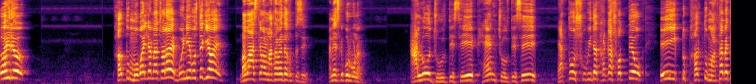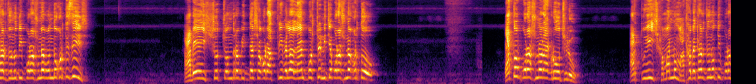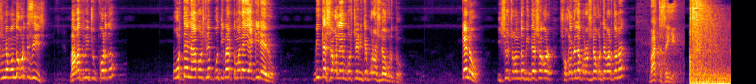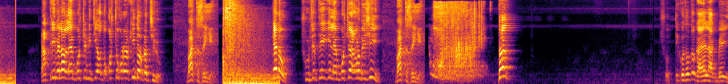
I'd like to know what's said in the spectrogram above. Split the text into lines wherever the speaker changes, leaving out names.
ও hero. ফালতু মোবাইলটা না চলায় বই নিয়ে বসতে কি হয়? বাবা, আজকে আমার মাথা ব্যথা করতেছে। আমি আজকে পড়ব না। আলো জ্বলতেছে, ফ্যান চলতেছে। এত সুবিধা থাকা সত্ত্বেও এই একটু ফালতু মাথা ব্যথার জন্য তুই পড়াশোনা বন্ধ করতেছিস? আরে, ঈশ্বরচন্দ্র বিদ্যাসাগর রাত্রিবেলা ল্যাম্প পোস্টের নিচে পড়াশোনা করতো। এত পড়াশোনার আগ্রহ ছিল। আর তুই এই সামান্য মাথা ব্যথার জন্য তুই পড়াশোনা বন্ধ করতেছিস? বাবা তুমি চুপ করো তো। পড়তে না বসলে প্রতিবার তোমার এই একই ডায়লগ বিদ্যাসাগর ল্যাম্পোস্টের নিচে পড়াশোনা করতো। কেন? ঈশ্বরচন্দ্র বিদ্যাসাগর সকালবেলা পড়াশোনা করতে পারতো না?
বাচ্চা সেই
রাত্রিবেলা ল্যাম্পোস্টের নিচে অত কষ্ট করার কি দরকার ছিল?
বাচ্চা সেই
কেন? সূর্যের থেকে কি ল্যাম্পোস্টের আলো বেশি?
বাচ্চা
সেই সত্যি কথা তো গায়ে লাগবেই।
